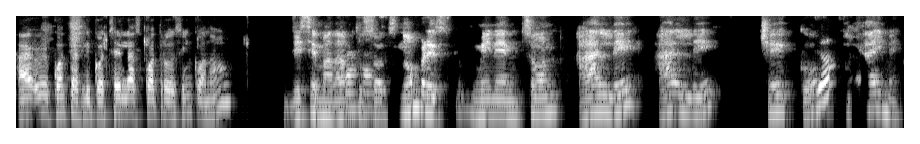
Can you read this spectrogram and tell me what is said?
Ah, ¿Cuántas licochelas? Cuatro de cinco, ¿no? Dice Madame Ajá. Tussauds. Nombres, miren, son Ale, Ale, Checo ¿Yo? y Jaime.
